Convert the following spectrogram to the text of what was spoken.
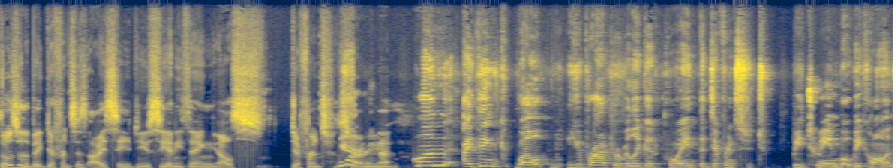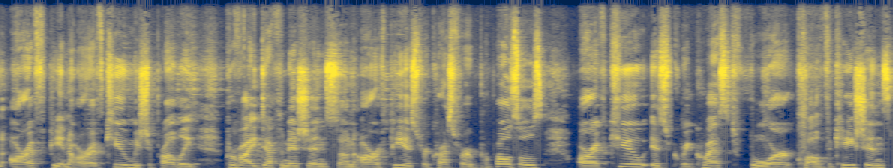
Those are the big differences I see. Do you see anything else different Yeah. starting that? Um, I think, well, you brought up a really good point. The difference between what we call an RFP and an RFQ. And we should probably provide definitions. So an RFP is request for proposals. RFQ is request for qualifications.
